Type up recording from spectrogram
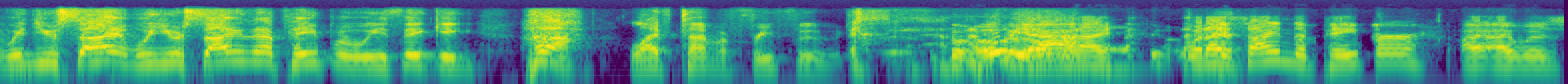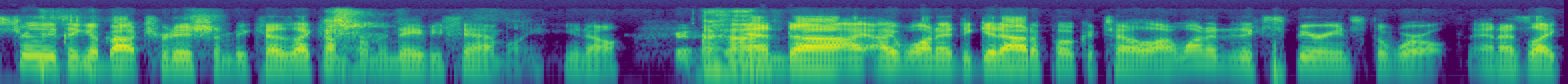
when you signed when you were signing that paper. Were you thinking, "Ha, lifetime of free food"? oh No, When yeah. I when I signed the paper, I, I was truly thinking about tradition because I come from a Navy family, you know, Uh-huh. and uh, I, I wanted to get out of Pocatello. I wanted to experience the world, and I was like,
